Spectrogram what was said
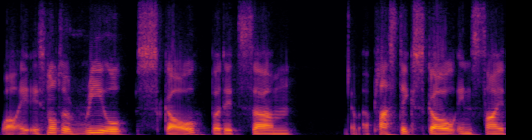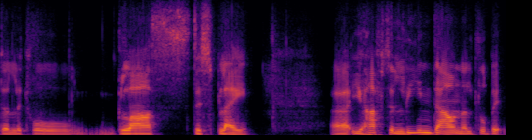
Well, it- it's not a real skull, but it's um, a plastic skull inside a little glass display. Uh, you have to lean down a little bit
